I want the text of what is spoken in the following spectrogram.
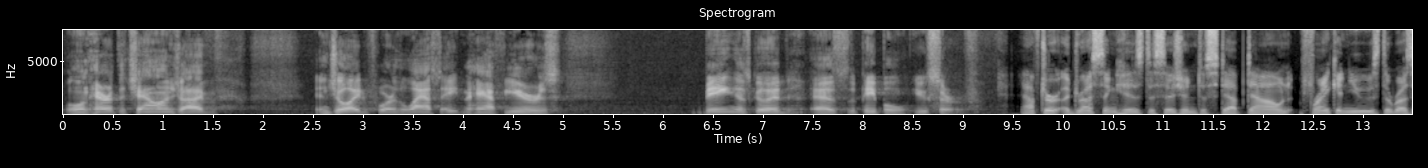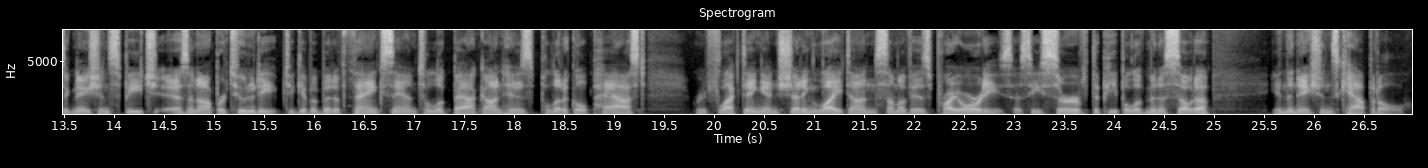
will inherit the challenge I've enjoyed for the last eight and a half years being as good as the people you serve. After addressing his decision to step down, Franken used the resignation speech as an opportunity to give a bit of thanks and to look back on his political past, reflecting and shedding light on some of his priorities as he served the people of Minnesota in the nation's capital.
